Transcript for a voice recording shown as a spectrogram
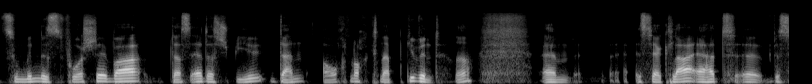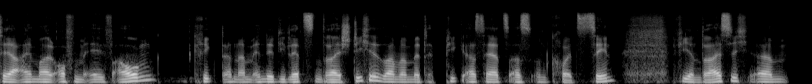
zumindest vorstellbar, dass er das Spiel dann auch noch knapp gewinnt. Ne? Ähm, ist ja klar, er hat äh, bisher einmal offen elf Augen, kriegt dann am Ende die letzten drei Stiche, sagen wir mit Pik Ass, Herz Ass und Kreuz 10, 34. Ähm,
